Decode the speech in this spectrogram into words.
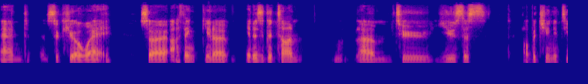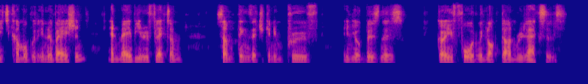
and secure way? So, I think you know it is a good time um, to use this opportunity to come up with innovation and maybe reflect on some things that you can improve in your business going forward when lockdown relaxes?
